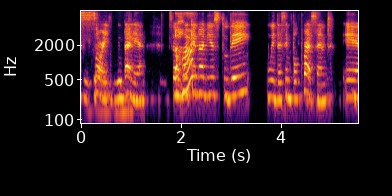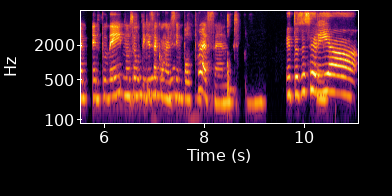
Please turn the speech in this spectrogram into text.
sorry, Dalia. So we cannot use today with the simple present. Um, el today no se utiliza con el simple present. Entonces sería...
